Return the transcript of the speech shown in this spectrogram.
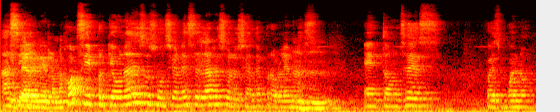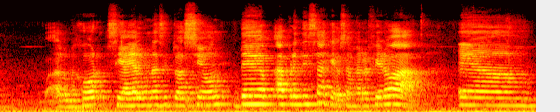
Así, intervenir lo mejor. Sí, porque una de sus funciones es la resolución de problemas. Entonces, pues bueno, a lo mejor si hay alguna situación de aprendizaje, o sea, me refiero a, em,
